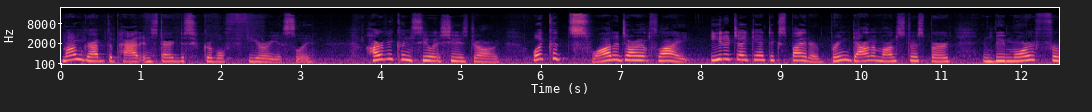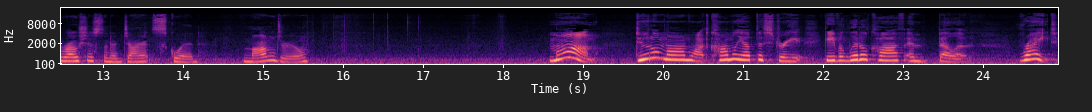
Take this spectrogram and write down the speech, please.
Mom grabbed the pad and started to scribble furiously. Harvey couldn't see what she was drawing. What could swat a giant fly, eat a gigantic spider, bring down a monstrous bird, and be more ferocious than a giant squid? Mom drew. Mom! Doodle Mom walked calmly up the street, gave a little cough, and bellowed. Right,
